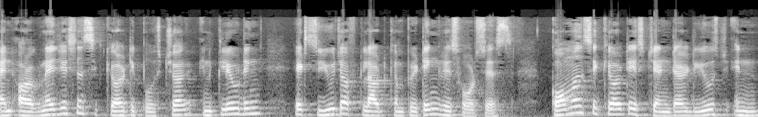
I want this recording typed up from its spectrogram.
and organization security posture including its use of cloud computing resources common security standard use in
